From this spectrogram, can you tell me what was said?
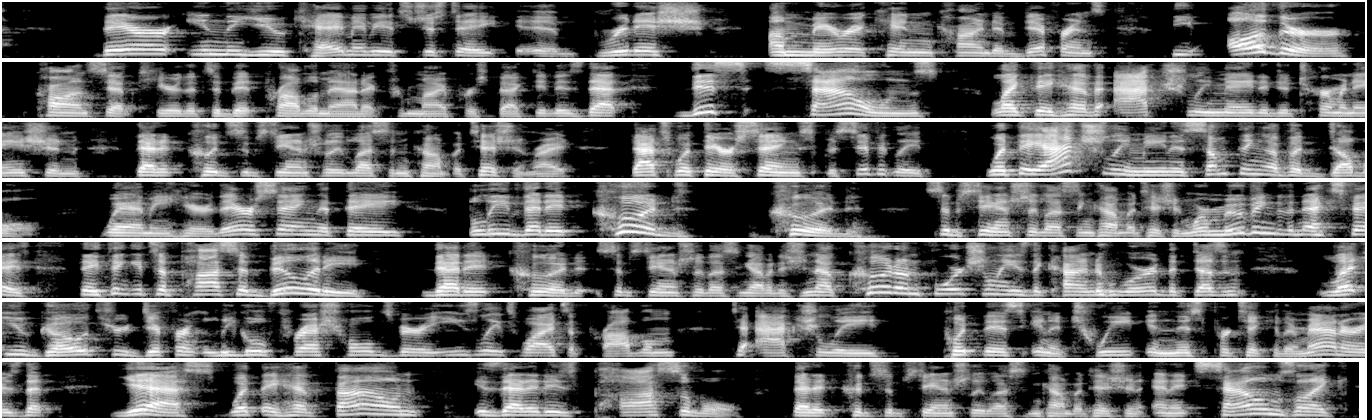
they're in the UK. Maybe it's just a, a British American kind of difference. The other concept here that's a bit problematic from my perspective is that this sounds like they have actually made a determination that it could substantially lessen competition, right? That's what they're saying specifically. What they actually mean is something of a double whammy here. They're saying that they believe that it could could substantially lessen competition. We're moving to the next phase. They think it's a possibility that it could substantially lessen competition. Now, could unfortunately is the kind of word that doesn't let you go through different legal thresholds very easily. It's why it's a problem to actually put this in a tweet in this particular manner is that yes, what they have found is that it is possible that it could substantially lessen competition and it sounds like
